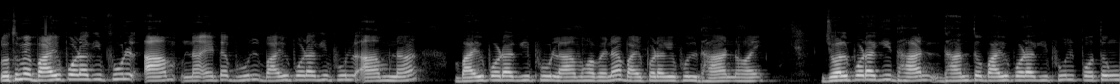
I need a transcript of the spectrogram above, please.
প্রথমে বায়ু পরাগী ফুল আম, না, এটা ভুল। বায়ু পরাগী ফুল আম না। বায়ু পরাগী ফুল আম হবে না। বায়ু পরাগী ফুল ধান হয়। জল পরাগী ধান ধান তো বায়ু পরাগী ফুল। পতঙ্গ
